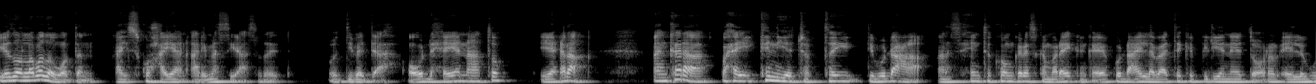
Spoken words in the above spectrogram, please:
iyadoo labada waddan ay isku hayaan arrimo siyaasadeed oo dibadda ah oo u dhexeeya nato iyo ciraaq ankara waxay ka niyad jabtay dib u ansixinta koongareska maraykanka ee ku dhacay labaatanka bilyan ee doolar ee lagu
